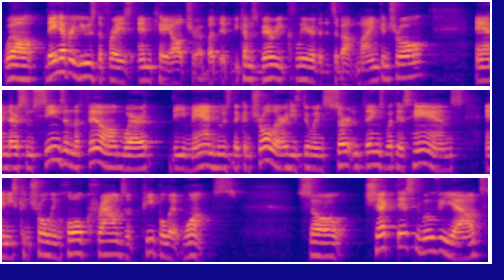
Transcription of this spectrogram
Well, they never use the phrase MK Ultra, but it becomes very clear that it's about mind control. And there's some scenes in the film where the man who's the controller, he's doing certain things with his hands, and he's controlling whole crowds of people at once. So check this movie out.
